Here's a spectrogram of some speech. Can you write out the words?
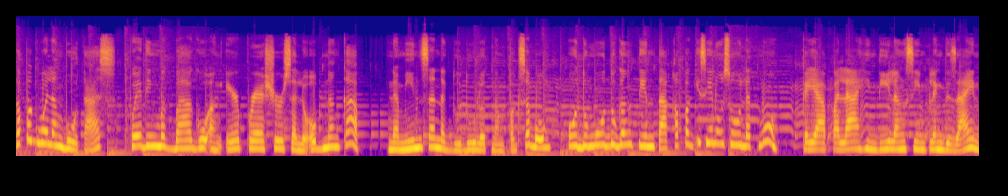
Kapag walang butas, pwedeng magbago ang air pressure sa loob ng cup na minsan nagdudulot ng pagsabog o dumudugang tinta kapag isinusulat mo. Kaya pala hindi lang simpleng design,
